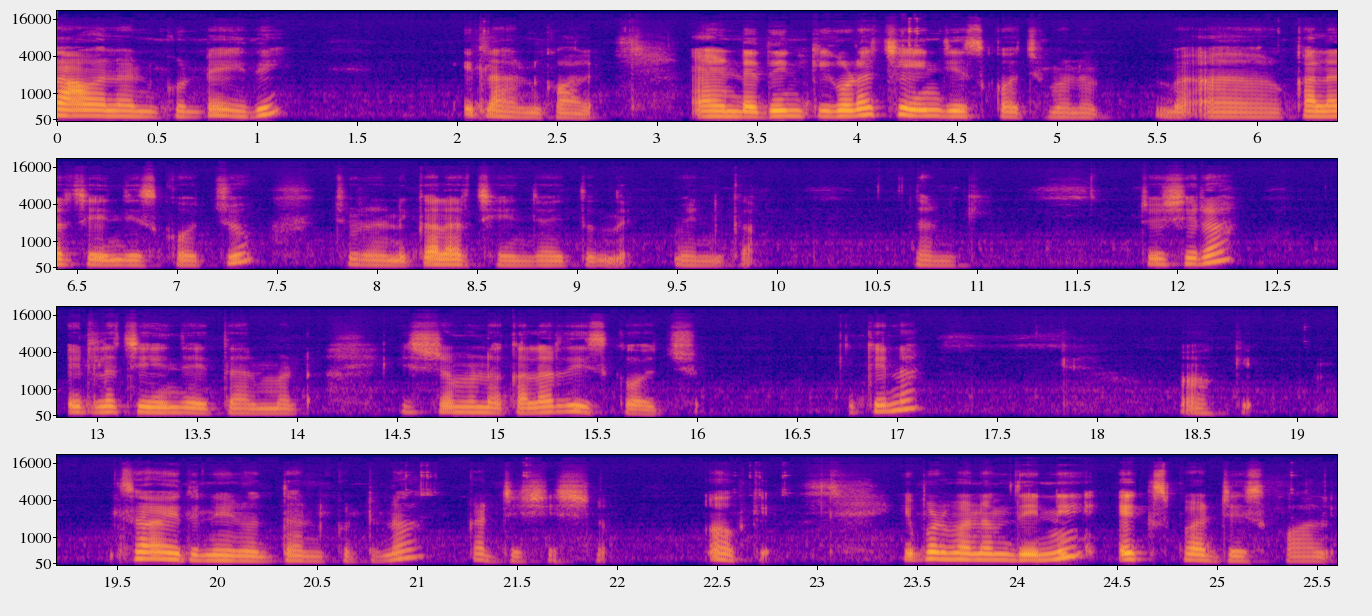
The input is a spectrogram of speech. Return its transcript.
కావాలనుకుంటే ఇది ఇట్లా అనుకోవాలి. అండ్ దీనికి కూడా చేంజ్ చేసుకోవచ్చు మనం. కలర్ చేంజ్ చేసుకోవచ్చు. చూడండి కలర్ చేంజ్ అవుతుంది వెనుక దానికి. చూసిరా? ఇట్లా చేంజ్ అవుతుంది అనమాట ఇష్టమున్న కలర్ తీసుకోవచ్చు. ఓకేనా? ఓకే. సో ఇది నేను వద్దనుకుంటున్నా కట్ చేసేసిన. ఓకే. ఇప్పుడు మనం దీన్ని ఎక్స్పర్ట్ చేసుకోవాలి.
